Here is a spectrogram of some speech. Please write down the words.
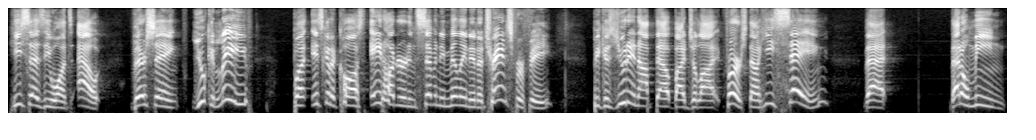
He says he wants out. They're saying you can leave, but it's going to cost 870 million in a transfer fee because you didn't opt out by July 1st. Now he's saying that that don't mean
